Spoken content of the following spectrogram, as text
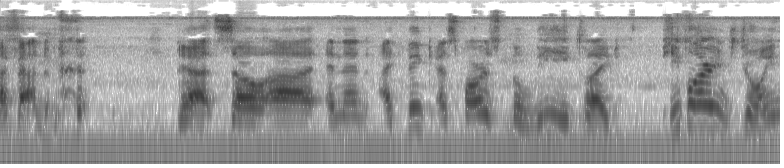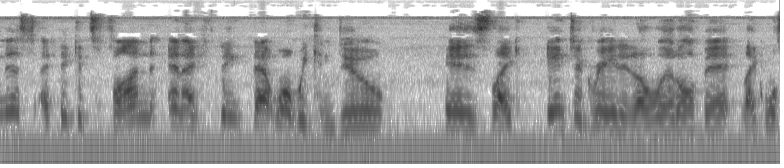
I found him. yeah. So uh, and then I think as far as the league, like people are enjoying this. I think it's fun, and I think that what we can do is like integrate it a little bit. Like we'll,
